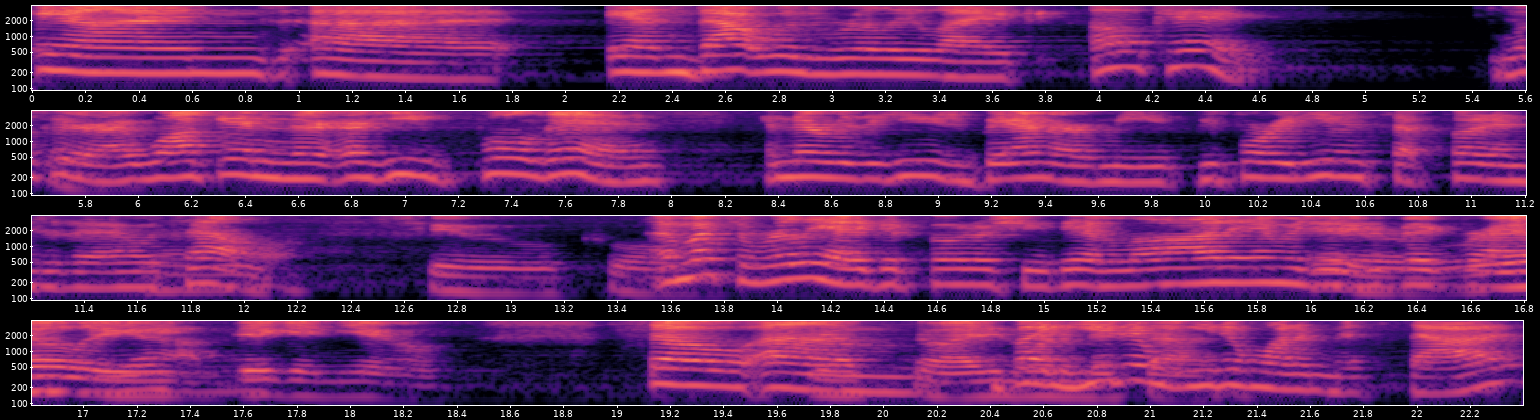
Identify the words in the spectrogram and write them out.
and uh, and that was really like, okay, look at her. I walk in and there, or he pulled in, and there was a huge banner of me before he'd even stepped foot into the hotel. Too cool. I must have really had a good photo shoot. They had a lot of images They're of Big Brother. really Yeah. digging you. So, um, Yep, so I didn't but you didn't that. you didn't want to miss that.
